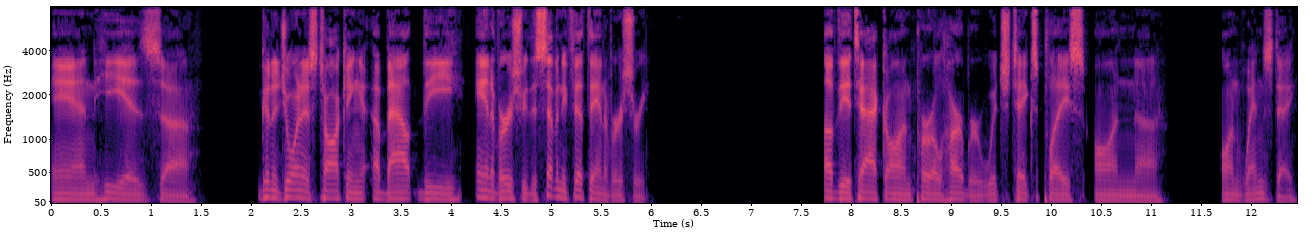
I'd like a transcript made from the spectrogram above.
And he is uh, going to join us talking about the anniversary, the 75th anniversary of the attack on Pearl Harbor, which takes place on uh, on Wednesday.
